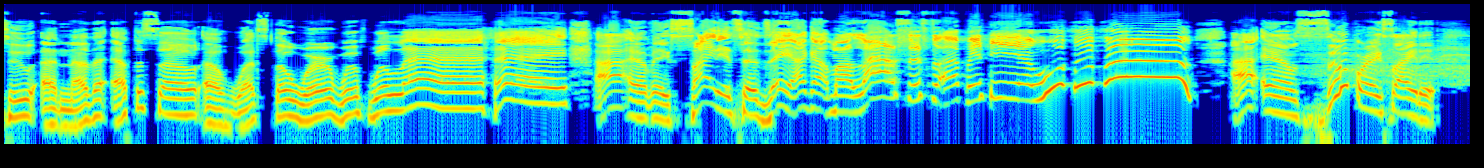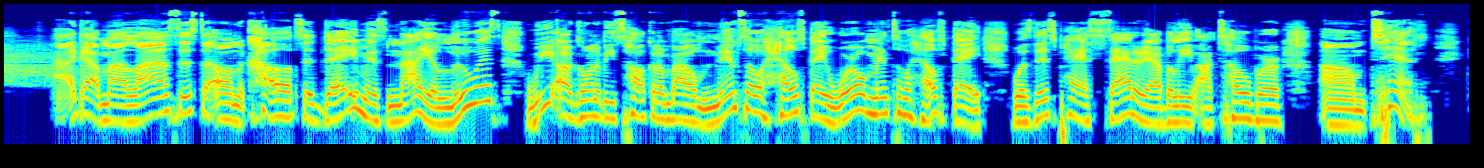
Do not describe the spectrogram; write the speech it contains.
to another episode of What's the Word with Willette. Hey, I am excited today. I got my live sister up in here. Woo-hoo-hoo! I am super excited. I got my line sister on the call today, Miss Naya Lewis. We are going to be talking about Mental Health Day. World Mental Health Day was this past Saturday, I believe, October um, 10th.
